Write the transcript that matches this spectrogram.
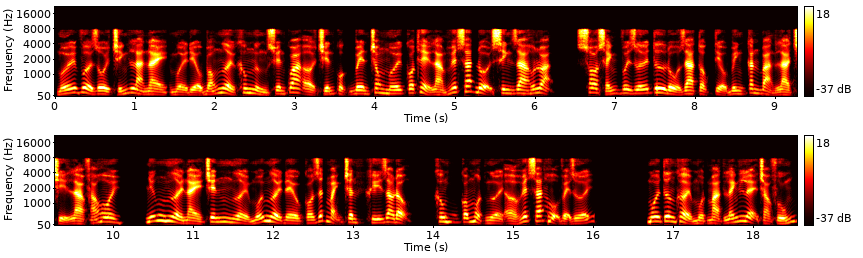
mới vừa rồi chính là này 10 điều bóng người không ngừng xuyên qua ở chiến cuộc bên trong mới có thể làm huyết sát đội sinh ra hỗn loạn, so sánh với dưới tư đồ gia tộc tiểu binh căn bản là chỉ là phá hôi, những người này trên người mỗi người đều có rất mạnh chân khí dao động, không có một người ở huyết sát hộ vệ dưới. Môi tương khởi một mặt lãnh lệ trào phúng,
